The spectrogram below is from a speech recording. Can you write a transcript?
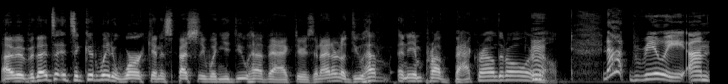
I mean, but that's it's a good way to work, and especially when you do have actors. And I don't know, do you have an improv background at all, or no? Not really. Um,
